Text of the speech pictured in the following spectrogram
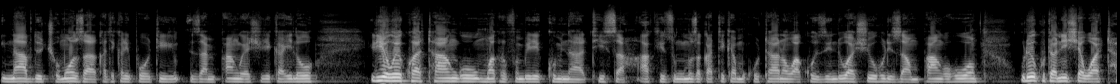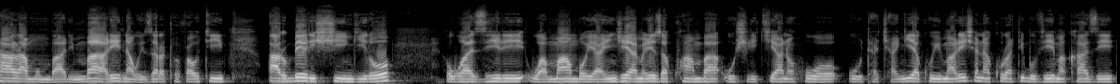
inavyochomoza katika ripoti za mipango ya shirika hilo iliyowekwa tangu mwaka 2019 akizungumza katika mkutano wa kuzindua shughuli za mpango huo uliokutanisha wataalamu mbalimbali na wizara tofauti Arberi Shingiro waziri wa mambo ya nje ameeleza kwamba ushirikiano huo utachangia kuimarisha na kuratibu vyema kazi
